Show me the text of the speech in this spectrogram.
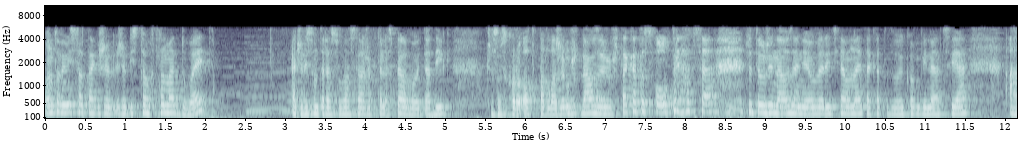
on to vymyslel tak, že, že by z toho chcel mať duet. A čo by som teda súhlasila, že by to naspieval Vojta Dyk, čo som skoro odpadla, že už naozaj už takáto spolupráca, že to už je naozaj neuveriteľné, takáto dvojkombinácia. A,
